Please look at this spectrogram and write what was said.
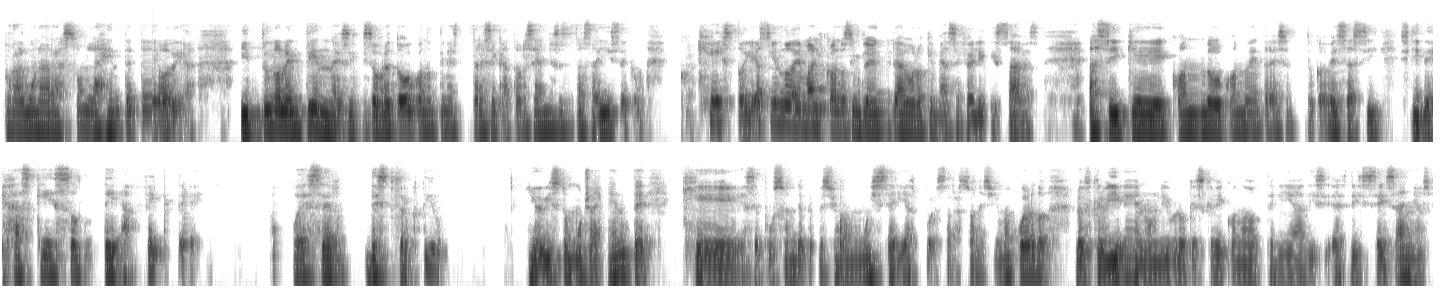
por alguna razón la gente te odia y tú no lo entiendes y sobre todo cuando tienes 13 14 años estás ahí, sé como, ¿qué estoy haciendo de mal cuando simplemente hago lo que me hace feliz, ¿sabes? Así que cuando, cuando entra eso en tu cabeza, si, si dejas que eso te afecte, puede ser destructivo. Yo he visto mucha gente que se puso en depresión muy serias por esas razones. Yo me acuerdo, lo escribí en un libro que escribí cuando tenía 16 años,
